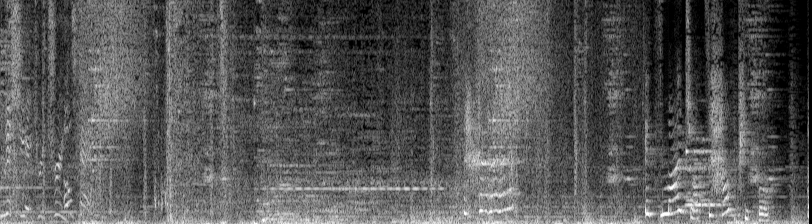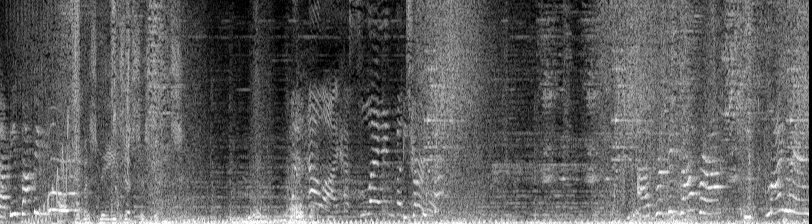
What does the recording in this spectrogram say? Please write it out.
Initiate retreat! Okay, my job to help people. Bobby Bobby Boy. Optimus needs assistance. an ally has slain the turtle! Abracadabra! Keep smiling!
